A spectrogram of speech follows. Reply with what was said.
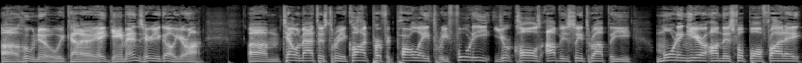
uh, who knew? We kind of hey, game ends. Here you go. You're on. Um, Taylor Mathis three o'clock. Perfect parlay three forty. Your calls obviously throughout the morning here on this Football Friday.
